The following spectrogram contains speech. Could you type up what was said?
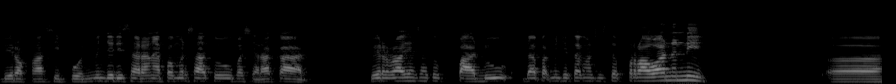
Birokrasi pun menjadi sarana pemersatu masyarakat. Birokrasi yang satu padu dapat menciptakan sistem perlawanan nih. Uh,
